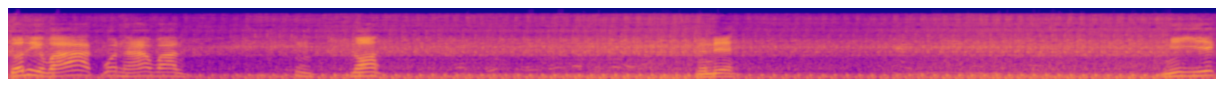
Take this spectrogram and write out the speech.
ตัวนี้ว่าก้นหาวันนอนนั่นดิมีอีก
